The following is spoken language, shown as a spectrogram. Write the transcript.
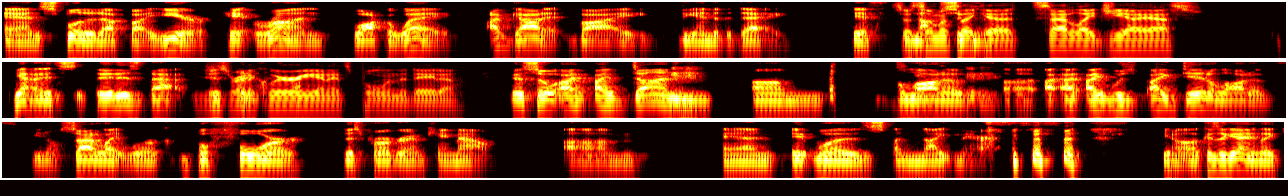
and split it up by year. Hit run, walk away, I've got it by the end of the day. If so, it's almost like a satellite GIS. Yeah, it's it is that. You just it's run a query and it's pulling the data. Yeah, so I've I've done um a lot of uh, I, I was I did a lot of you know satellite work before this program came out, um, and it was a nightmare. you know, because again, like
